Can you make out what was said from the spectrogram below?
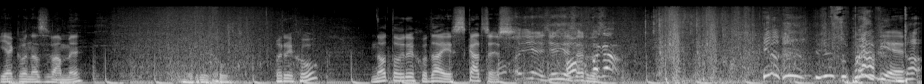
Jak go nazywamy? Rychu. Rychu? No to Rychu, dajesz, skaczesz. Jest, jest, jest, O, uwaga! Je- Jezu, Prawie! Da,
